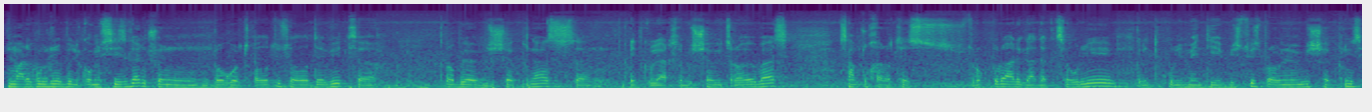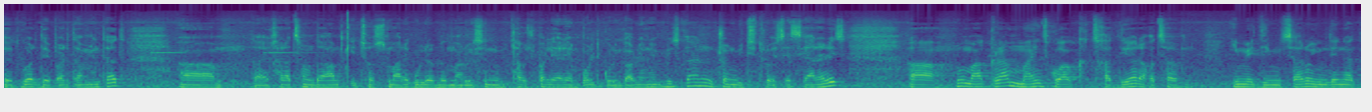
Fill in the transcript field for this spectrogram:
მარეგულირებელი კომისიისგან ჩვენ როგორც ყოველთვის ველოდებით პრობლემების შექმნას, კრიტიკული არხების შევიწროებას, სამწუხაროდ ეს სტრუქტურა არის გადაქცეული კრიტიკული მედიებისთვის პრობლემების შექმნის ერთგვარ დეპარტამენტად. აა და ეხლა რაც უნდა ამტკიცოს მარეგულირებელმა რომ ისინი თავისუფალი არიან პოლიტიკური გავლენებისგან, ჩვენ ვიცით რომ ეს ესე არ არის. აა ნუ მაგრამ მაინც გვაქვს ცხადია რაღაცა იმედი იმისა რომ იმდენად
